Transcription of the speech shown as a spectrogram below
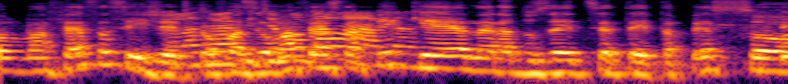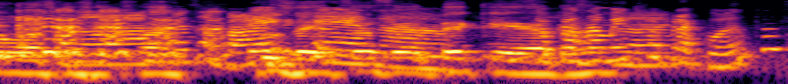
uma festa assim, gente, Ela que eu já vai fazia pedir uma uma festa balada. pequena, era 270 pessoas, a gente Ah, faz. Bem 260 pequena. pequena. Seu casamento É. foi pra quantas?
